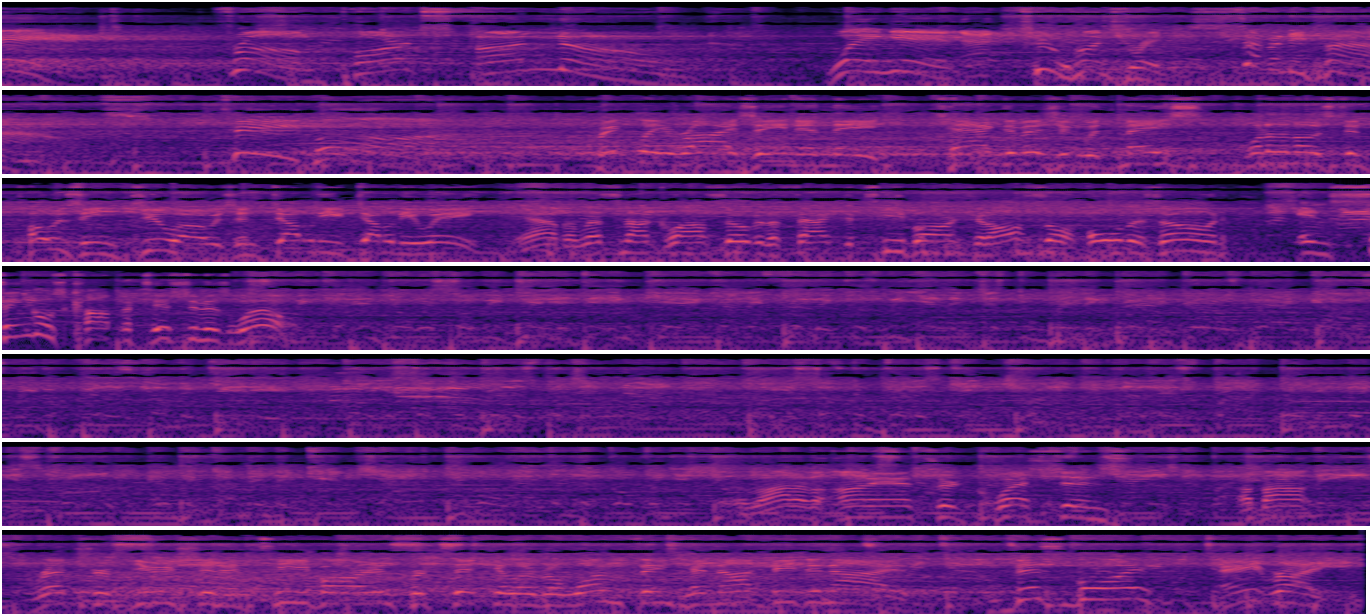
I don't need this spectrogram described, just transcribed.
And from parts unknown, weighing in at 270 pounds, T-Bar. Quickly rising in the tag division with Mace, one of the most imposing duos in WWE. Yeah, but let's not gloss over the fact that T-Bar can also hold his own in singles competition as well. A lot of unanswered questions about retribution and T-Bar in particular, but one thing cannot be denied. This boy ain't right.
